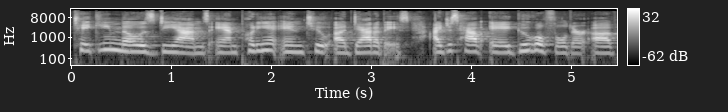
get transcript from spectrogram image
taking those DMs, and putting it into a database. I just have a Google folder of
